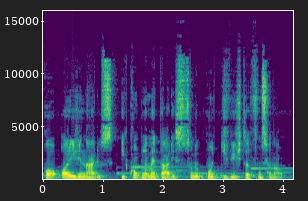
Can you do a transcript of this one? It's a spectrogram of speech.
co-originários e complementares sob o ponto de vista funcional,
